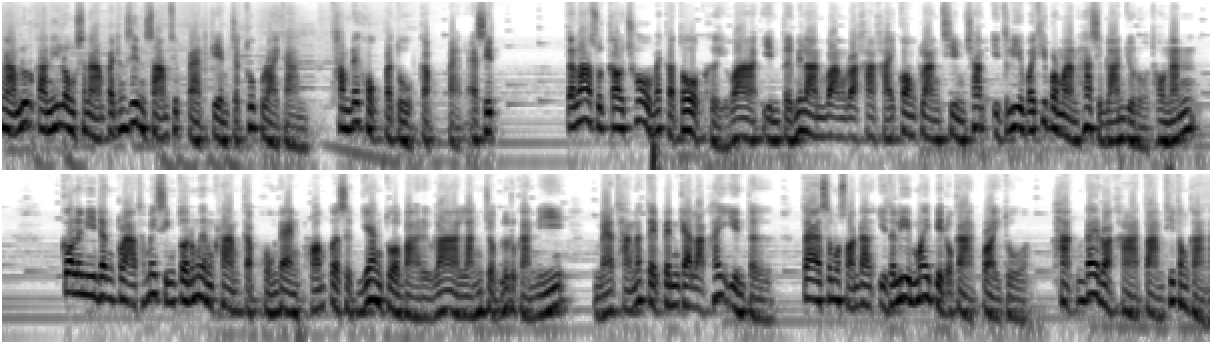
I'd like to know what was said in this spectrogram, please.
สนามฤดูกาลนี้ลงสนามไปทั้งสิ้น 38 เกมจากทุกรายการทำได้ 6 ประตูกับ 8 แอซิสต์แต่ล่าสุดเกาโชแมกกาโตเผยว่าอินเตอร์มิลานวางราคาขายกองกลางทีมชาติอิตาลีไว้ที่ประมาณ 50 ล้านยูโรเท่านั้น กรณีดังกล่าวทำให้สิงโตน้ำเงินครามกับหงแดงพร้อมเปิดศึกแย่งตัวบาเรล่าหลังจบฤดูกาลนี้ แม้ทางนักเตะเป็นแกนหลักให้อินเตอร์ แต่สโมสรดังอิตาลีไม่ปิดโอกาสปล่อยตัว หากได้ราคาตามที่ต้องการ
